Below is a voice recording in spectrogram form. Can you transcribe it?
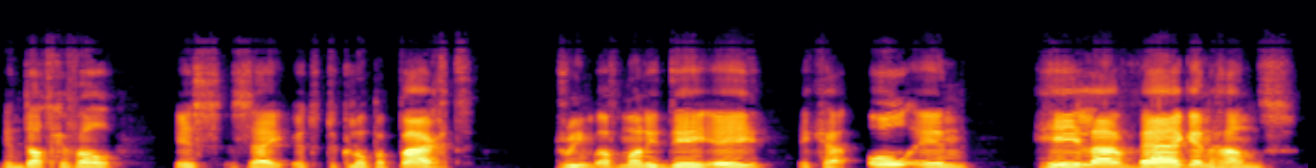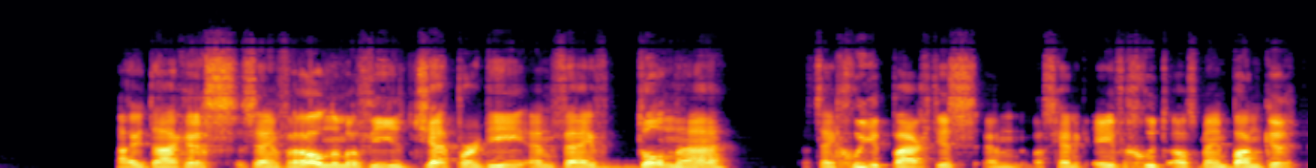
In dat geval is zij het te kloppen paard. Dream of Money DE. Ik ga all in. Hela Wagenhans. Uitdagers zijn vooral nummer 4 Jeopardy en 5 Donna. Dat zijn goede paardjes en waarschijnlijk even goed als mijn banker.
